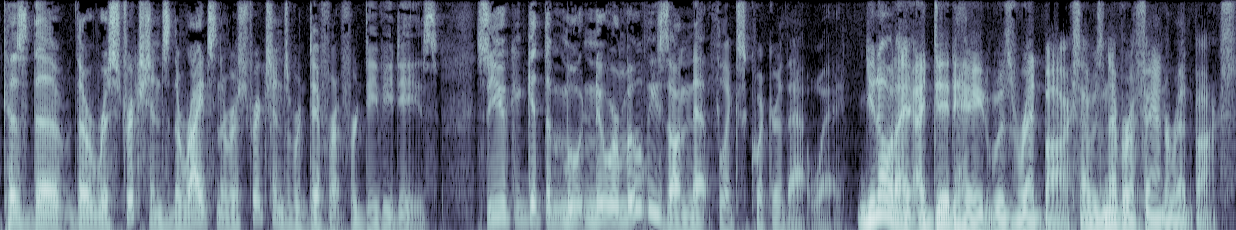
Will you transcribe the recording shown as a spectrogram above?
because the the restrictions, the rights and the restrictions were different for DVDs. So you could get the mo- newer movies on Netflix quicker that way. You know what I, I did hate was Redbox. I was never a fan of Redbox.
